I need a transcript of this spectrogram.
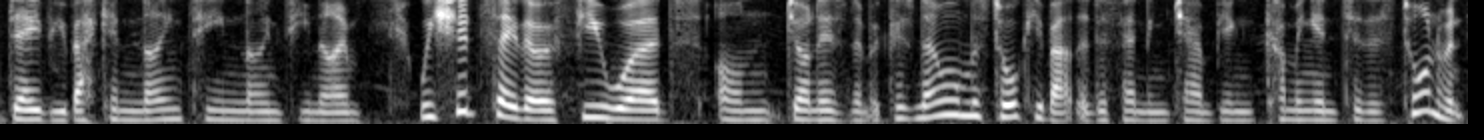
debut back in 1999. We should say, though, a few words on John Isner because no one was talking about the defending champion coming into this tournament.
